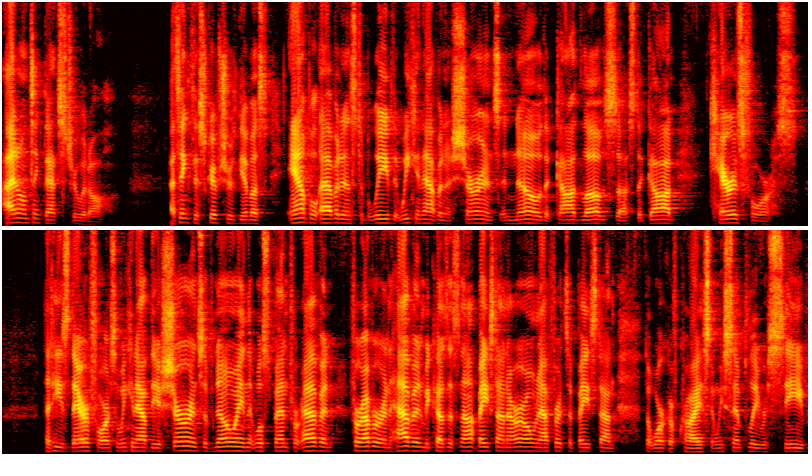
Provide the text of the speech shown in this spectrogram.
I don't think that's true at all. I think the scriptures give us ample evidence to believe that we can have an assurance and know that God loves us, that God cares for us that He's there for us, and we can have the assurance of knowing that we'll spend forever, forever in heaven because it's not based on our own efforts, it's based on the work of Christ, and we simply receive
